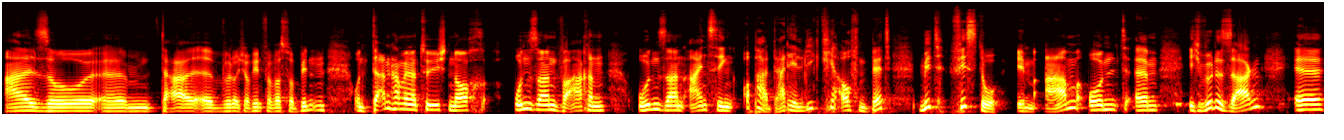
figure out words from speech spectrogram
Also, ähm, da äh, würde euch auf jeden Fall was verbinden. Und dann haben wir natürlich noch unseren wahren, unseren einzigen Opa da, der liegt hier auf dem Bett mit Fisto im Arm. Und ähm, ich würde sagen, äh,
